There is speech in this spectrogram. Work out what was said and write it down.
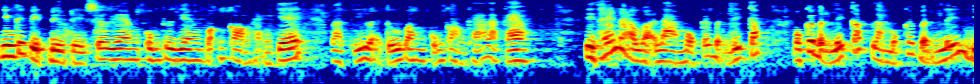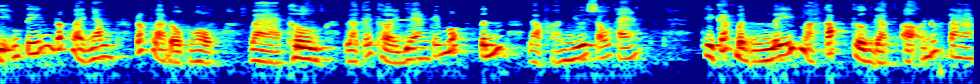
nhưng cái việc điều trị sơ gan, ung thư gan vẫn còn hạn chế và tỷ lệ tử vong cũng còn khá là cao. Thì thế nào gọi là một cái bệnh lý cấp? Một cái bệnh lý cấp là một cái bệnh lý diễn tiến rất là nhanh, rất là đột ngột và thường là cái thời gian cái mốc tính là khoảng dưới 6 tháng. Thì các bệnh lý mà cấp thường gặp ở nước ta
